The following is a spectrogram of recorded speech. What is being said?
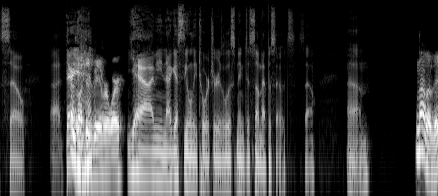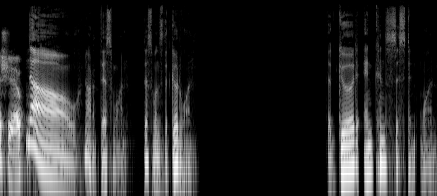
so uh, there as much as we ever were. Yeah, I mean, I guess the only torture is listening to some episodes. So, um, Not of this show. no, not of this one. This one's the good one. The good and consistent one.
